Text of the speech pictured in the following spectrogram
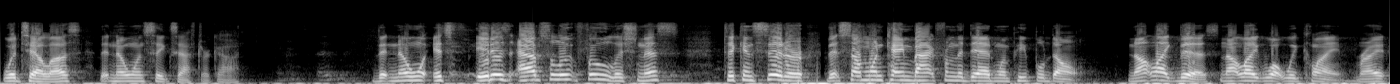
would tell us that no one seeks after God that no one it's it is absolute foolishness to consider that someone came back from the dead when people don't not like this not like what we claim right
